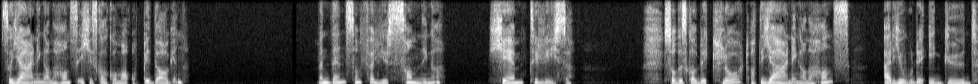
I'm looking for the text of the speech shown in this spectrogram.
så gjerningene hans ikke skal komme opp i dagen. Men den som følger sanninga, kjem til lyset, så det skal bli klart at gjerningene hans er gjorde i Gud.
